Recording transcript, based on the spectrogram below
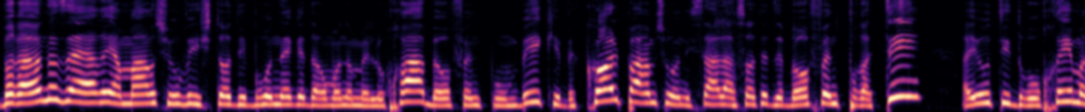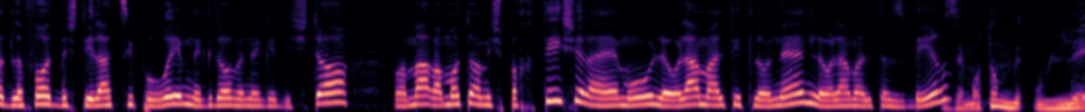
בריאיון הזה הארי אמר שהוא ואשתו דיברו נגד ארמון המלוכה באופן פומבי, כי בכל פעם שהוא ניסה לעשות את זה באופן פרטי, היו תדרוכים, הדלפות ושתילת ציפורים נגדו ונגד אשתו. הוא אמר, המוטו המשפחתי שלהם הוא לעולם אל תתלונן, לעולם אל תסביר. זה מוטו מעולה.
